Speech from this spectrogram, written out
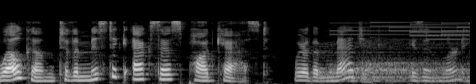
Welcome to the Mystic Access Podcast, where the magic is in learning.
